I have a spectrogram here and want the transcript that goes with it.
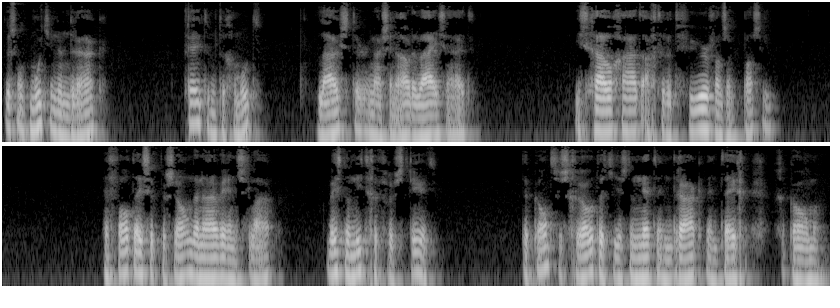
Dus ontmoet je een draak, treed hem tegemoet, luister naar zijn oude wijsheid, die schuilgaat achter het vuur van zijn passie. En valt deze persoon daarna weer in slaap, wees dan niet gefrustreerd. De kans is groot dat je dus net een draak bent tegengekomen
